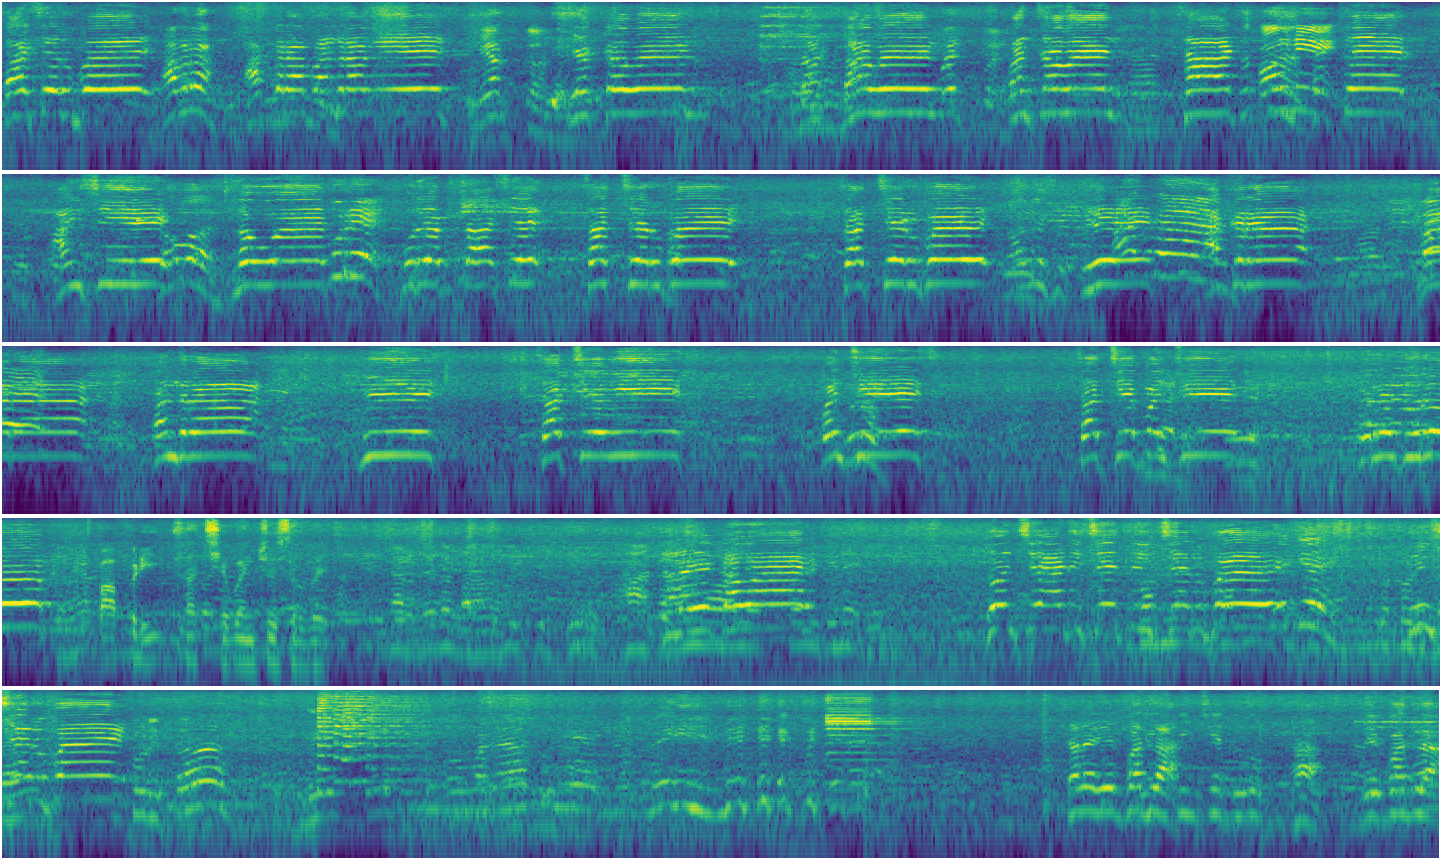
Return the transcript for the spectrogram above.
सहाशे रुपये अकरा. अकरा पंधरा वीस एक एक्कावन्न बावन्न पंचावन्न साठ. सत्तर ऐंशी नव्वद. पुरे. पुरे सहाशे सातशे रुपये सातशे रुपये एक अकरा बारा पंधरा वीस सातशे वीस पंचवीस सातशे पंचवीस. पापडी सातशे पंचवीस रुपये. गवार दोनशे अडीचशे तीनशे रुपये. तीनशे रुपये. चला एक बदला. हा एक बदला.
